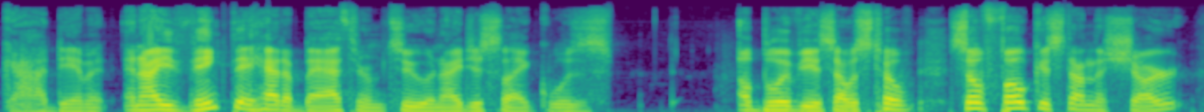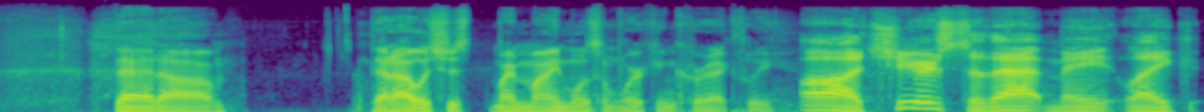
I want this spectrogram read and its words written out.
God damn it. And I think they had a bathroom too, and I just like was oblivious. I was so so focused on the chart that um that I was just my mind wasn't working correctly. Uh, cheers to that, mate. Like,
